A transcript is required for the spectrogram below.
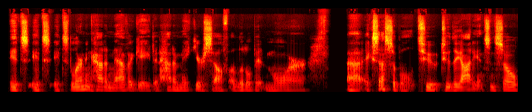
it's it's it's learning how to navigate and how to make yourself a little bit more uh, accessible to to the audience. And so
